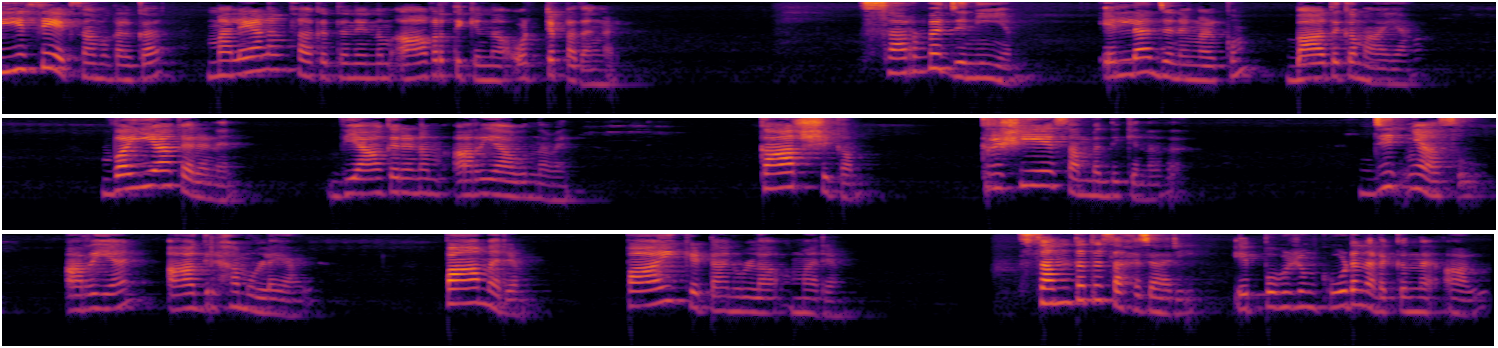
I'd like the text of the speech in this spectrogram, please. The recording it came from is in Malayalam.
പി എസ് സി എക്സാമുകൾക്ക് മലയാളം ഭാഗത്ത് നിന്നും ആവർത്തിക്കുന്ന ഒറ്റപ്പദങ്ങൾ. സർവജനീയം എല്ലാ ജനങ്ങൾക്കും ബാധകമായ. വൈയാകരണൻ വ്യാകരണം അറിയാവുന്നവൻ. കാർഷികം കൃഷിയെ സംബന്ധിക്കുന്നത്. ജിജ്ഞാസു അറിയാൻ ആഗ്രഹമുള്ളയാൾ. പാമരം പായ് കെട്ടാനുള്ള മരം. സന്തത സഹചാരി എപ്പോഴും കൂടെ നടക്കുന്ന ആൾ.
